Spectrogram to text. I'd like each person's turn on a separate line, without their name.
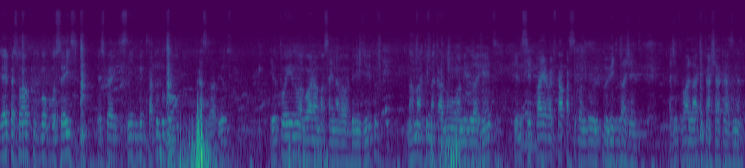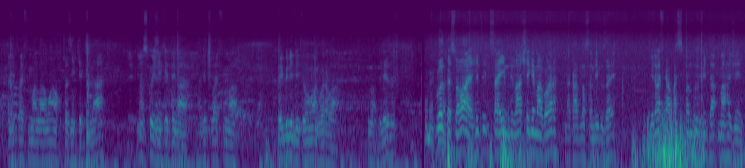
E aí pessoal, tudo bom com vocês? Eu espero que sim, comigo tá tudo bom, graças a Deus. Eu tô indo agora sair na Nova Benedito. Nós vamos aqui na casa de um amigo da gente, ele sempre vai, vai ficar participando do, do vídeo da gente. A gente vai lá que tem uma chacrazinha, a gente vai filmar lá uma hortazinha que tem lá, umas coisinhas que tem lá. A gente vai filmar. Bem Benedito, vamos agora lá. Filmar, beleza?
Como é que
Pronto pessoal, a gente saímos de lá, chegamos agora na casa do nosso amigo Zé. Ele vai ficar participando do vídeo da Marra Gente.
